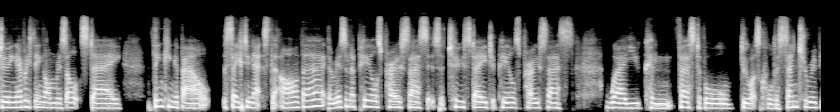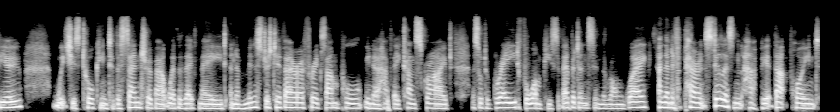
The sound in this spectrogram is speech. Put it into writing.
doing everything on results day, thinking about the safety nets that are there. There is an appeals process, it's a two stage appeals process where you can, first of all, do what's called a centre review, which is talking to the centre about whether they've made an administrative error, for example. You know, have they transcribed a sort of grade for one piece of evidence in the wrong way? And then if a parent still isn't happy at that point,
